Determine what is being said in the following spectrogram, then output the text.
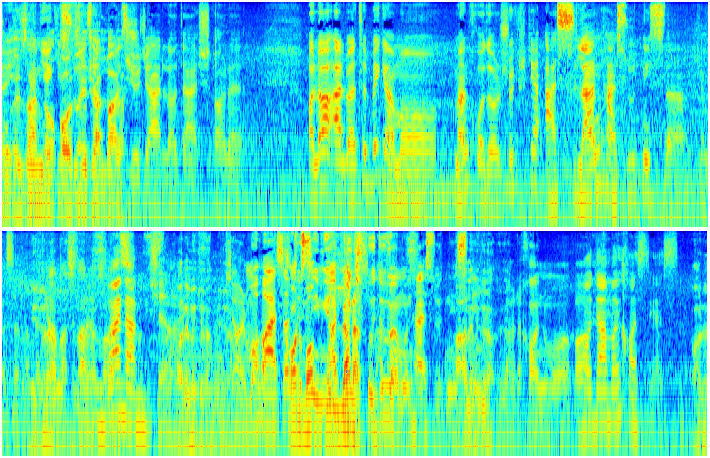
سوء ظن و قاضی و جلادش. قاضی و جلادش. آره. حالا البته بگم آ، من خدا رو شکر که اصلا حسود نیستم که مثلا می‌دونم، اصلا،. ما- منم. چرا؟ آره، می‌دونم، می‌دونم. آره ماها اصلا تو سیمیا هیچ کدوممون حسود حسود نیستیم بله، می‌دونم،. آره خانم و آقا آدم های خاصی هست آره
